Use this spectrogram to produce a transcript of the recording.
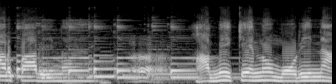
আর পারি না। আমি কেন মরি না?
